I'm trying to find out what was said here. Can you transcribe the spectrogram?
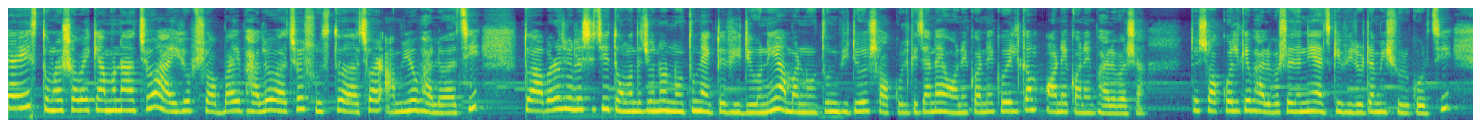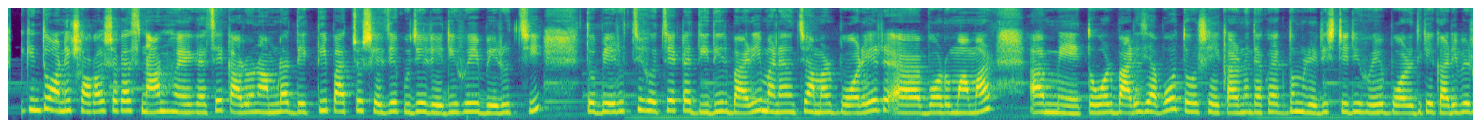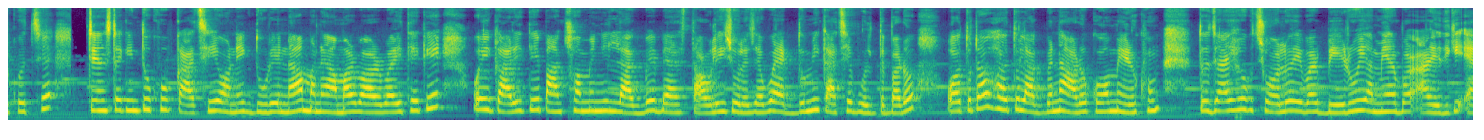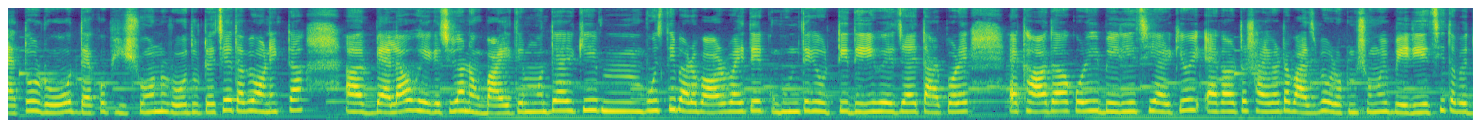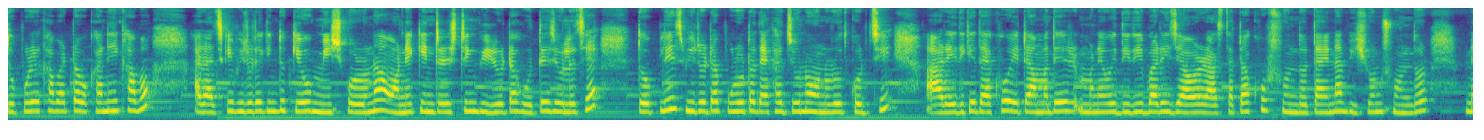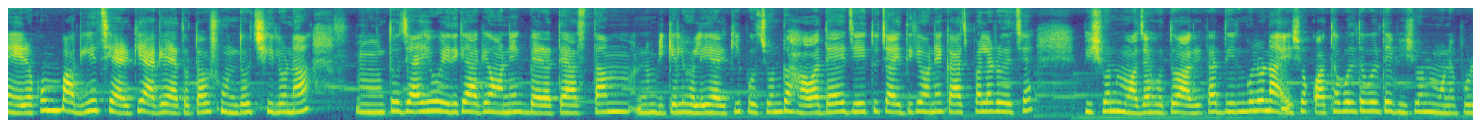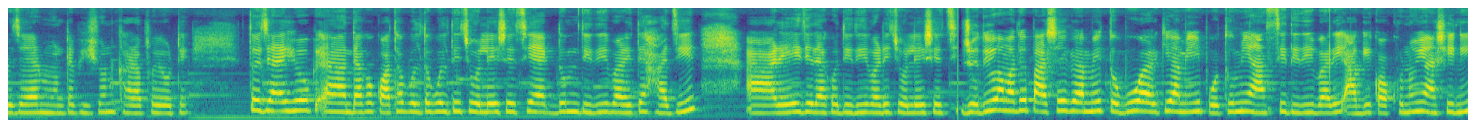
Guys তোমরা সবাই কেমন আছো? আই হোপ সবাই ভালো আছো সুস্থ আছো আর আমিও ভালো আছি। তো আবারও চলে এসেছি তোমাদের জন্য নতুন একটা ভিডিও নিয়ে। আমার নতুন ভিডিও সকলকে জানাই অনেক অনেক ওয়েলকাম অনেক অনেক ভালোবাসা। তো সকলকে ভালোবাসা জানিয়ে আজকে ভিডিওটা আমি শুরু করছি। কিন্তু অনেক সকাল সকাল স্নান হয়ে গেছে, কারণ আমরা দেখতেই পাচ্ছ সেজে কুজে রেডি হয়ে বেরোচ্ছি। তো বেরোচ্ছি হচ্ছে একটা দিদির বাড়ি মানে হচ্ছে আমার বরের বড় মামার মেয়ে। তো ওর বাড়ি যাব, তো সেই কারণে দেখো একদম রেডি স্টেডি হয়ে বড় দিকে গাড়ি বের করছে। ট্রেন্সটা কিন্তু খুব কাছে, অনেক দূরে না মানে আমার বাবার বাড়ি থেকে ওই গাড়িতে পাঁচ ছ মিনিট লাগবে, ব্যাস তাহলেই চলে যাব। একদমই কাছে বলতে পারো, অতটাও হয়তো লাগবে না আরও কম এরকম। তো যাই হোক, চলো এবার বেরোই। আমি আবার, আর এদিকে এত রোদ দেখো ভীষণ রোদ উঠেছে, তবে অনেকটা বেলাও হয়ে গেছিল জানো? বাড়িতে মধ্যে আর কি বুঝতেই পারো, বাবার বাড়িতে ঘুম থেকে উঠতে দেরি হয়ে যায়, তারপরে খাওয়া দাওয়া করেই বেরিয়েছি আর কি, ওই এগারোটা সাড়ে এগারোটা বাজবে, ওরকম সময় বেরিয়েছি, তবে দুপুরের খাবারটা ওখানেই খাব। আর আজকে ভিডিওটা কিন্তু কেউ মিস করো না, অনেক ইন্টারেস্টিং ভিডিওটা হতে চলেছে। তো প্লিজ ভিডিওটা পুরোটা দেখার জন্য অনুরোধ করছি। আর এদিকে দেখো, এটা আমাদের মানে ওই দিদি বাড়ি যাওয়ার রাস্তাটা খুব সুন্দর, তাই না? ভীষণ সুন্দর মানে এরকম বাগিয়েছে আর কি। আগে এতটাও সুন্দর ছিল না। তো যাই হোক, এদিকে আগে অনেক বেড়াতে আসতাম, বিকেল হলেই আর কি। প্রচণ্ড হাওয়া দেয়, যেহেতু চারিদিকে অনেক গাছপালা রয়েছে। ভীষণ মজা হতো। আগেকার দিনগুলো না, এসব কথা বলতে বলতে ভীষণ মনে পড়ে যায় আর মনটা ভীষণ খারাপ হয়ে ওঠে। তো যাই হোক দেখো কথা বলতে বলতে চলে এসেছি একদম দিদির বাড়িতে হাজির। আর এই যে দেখো দিদির বাড়ি চলে এসেছি। যদিও আমাদের পাশের গ্রামে তবুও আর কি আমি এই প্রথমেই আসছি দিদির বাড়ি, আগে কখনোই আসিনি।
